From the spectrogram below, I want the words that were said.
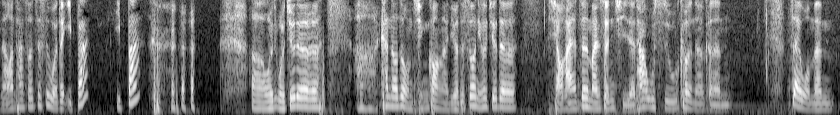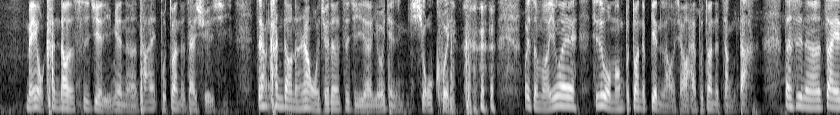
然后他说：“这是我的尾巴，尾巴。”啊，我我觉得啊，看到这种情况啊，有的时候你会觉得小孩真的蛮神奇的，他无时无刻呢，可能在我们。没有看到的世界里面呢，他不断的在学习。这样看到呢，让我觉得自己有一点羞愧。为什么？因为其实我们不断的变老，小孩不断的长大。但是呢，在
